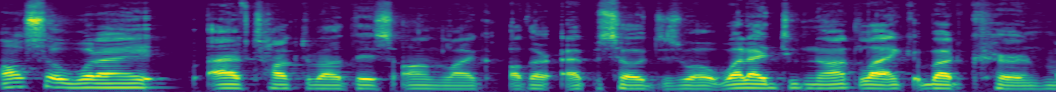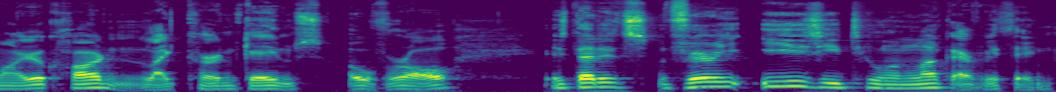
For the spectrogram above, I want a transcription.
also what I I've talked about this on like other episodes as well. What I do not like about current Mario Kart and like current games overall is that it's very easy to unlock everything.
